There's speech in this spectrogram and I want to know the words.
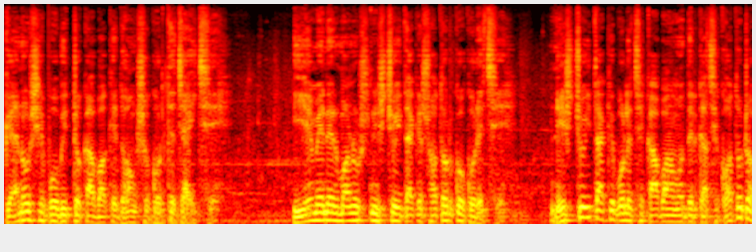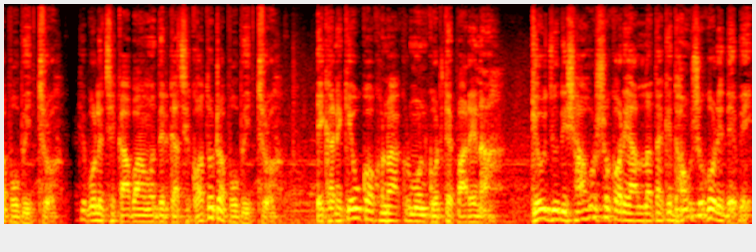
কেন সে পবিত্র কাবাকে ধ্বংস করতে চাইছে? ইয়েমেনের মানুষ নিশ্চয়ই তাকে সতর্ক করেছে। নিশ্চয়ই তাকে বলেছে কাবা আমাদের কাছে কতটা পবিত্র। তাকে বলেছে কাবা আমাদের কাছে কতটা পবিত্র। এখানে কেউ কখনো আক্রমণ করতে পারে না। কেউ যদি সাহস করে, আল্লাহ তাকে ধ্বংস করে দেবে।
